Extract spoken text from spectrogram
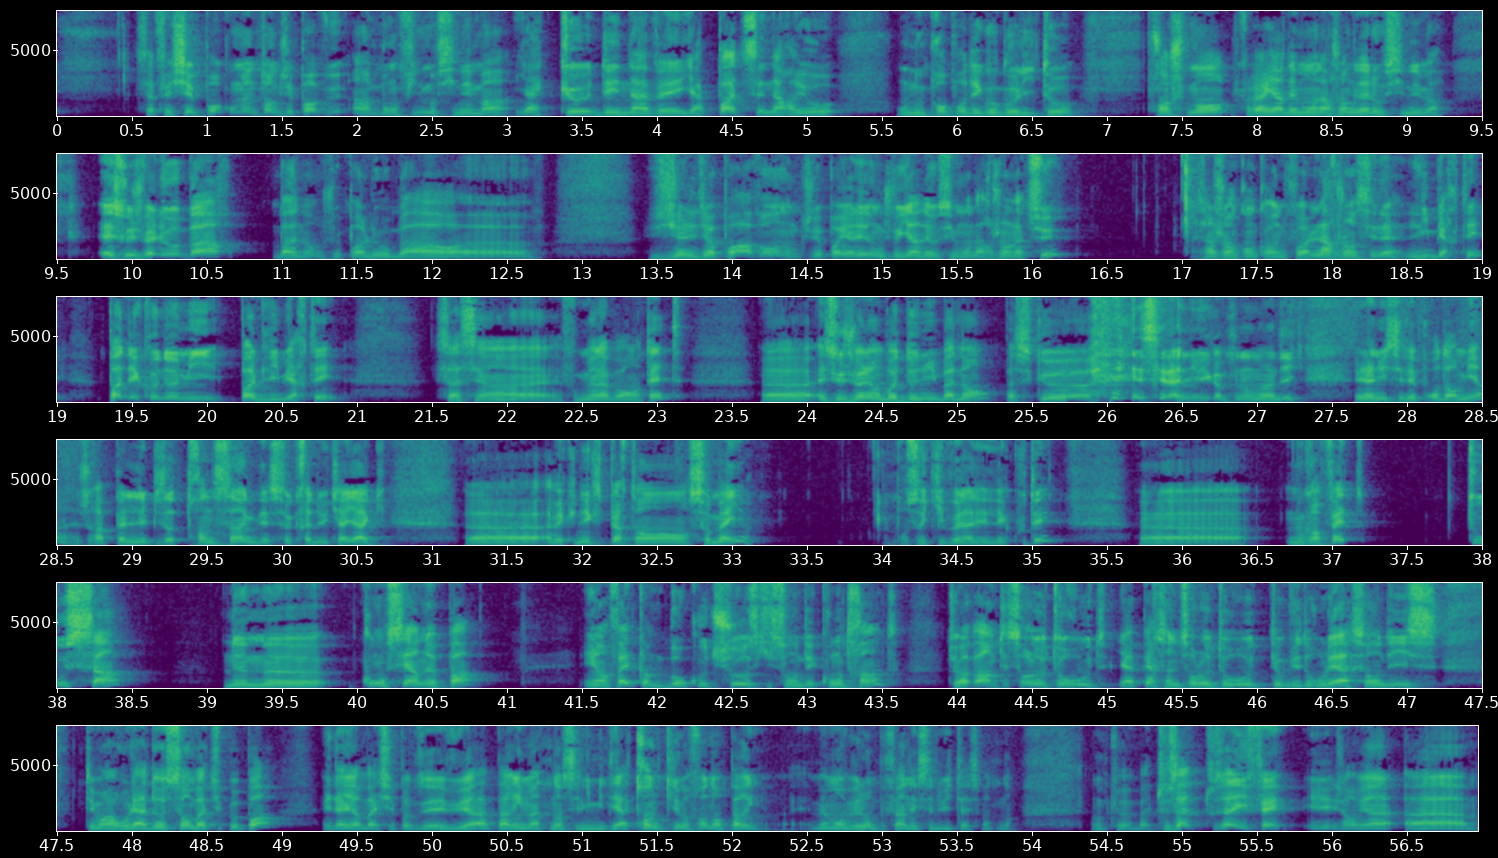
Ça fait je sais pas combien de temps que j'ai pas vu un bon film au cinéma. Il y a que des navets, il n'y a pas de scénario. On nous prend pour des gogolitos. Franchement, je préfère garder mon argent que d'aller au cinéma. Est-ce que je vais aller au bar? Bah non, je vais pas aller au bar. Euh, J'y allais déjà pas avant, donc je vais pas y aller. Donc je vais garder aussi mon argent là-dessus. Sachant qu'encore une fois, l'argent c'est la liberté. Pas d'économie, pas de liberté. Ça, c'est un, faut bien l'avoir en tête. Euh, Est-ce que je vais aller en boîte de nuit? Bah non, parce que c'est la nuit, comme son nom l'indique. Et la nuit, c'est fait pour dormir. Je rappelle l'épisode 35 des secrets du kayak euh, avec une experte en sommeil, pour ceux qui veulent aller l'écouter. Euh, donc en fait, tout ça ne me concerne pas. Et en fait, comme beaucoup de choses qui sont des contraintes, tu vois, par exemple, tu es sur l'autoroute, il n'y a personne sur l'autoroute, tu es obligé de rouler à 110, tu aimerais rouler à 200, bah tu peux pas. Et d'ailleurs, bah, je sais pas, vous avez vu, à Paris maintenant, c'est limité à 30 km/h dans Paris. Même en vélo, on peut faire un excès de vitesse maintenant. Donc euh, bah, tout ça, tout ça est fait. Et j'en reviens à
